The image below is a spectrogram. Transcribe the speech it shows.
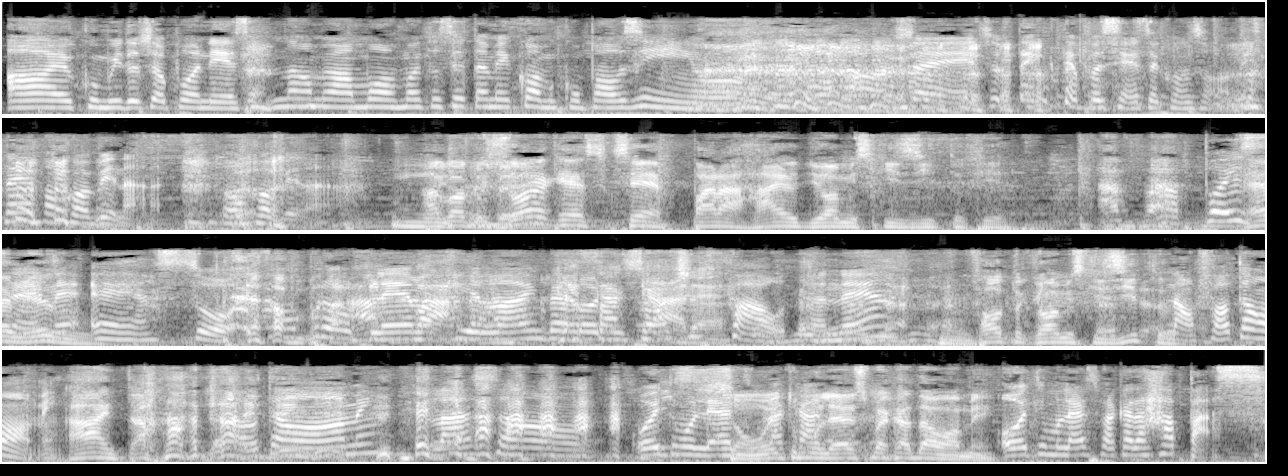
Ah, é comida japonesa. Não, meu amor, mas você também come com pauzinho? Ah, gente, eu tenho que ter paciência com os homens, né? Vamos combinar. Vamos combinar. Agora, bem. que é que você é para-raio de homem esquisito, filho? Ah, pois É é, né? É, sou. É um problema que lá em Belo Horizonte falta, né? Falta que homem esquisito? Não, falta homem. Ah, então. tá, Falta homem. Lá são oito mulheres São oito cada- mulheres pra cada homem. Oito mulheres pra cada rapaz.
